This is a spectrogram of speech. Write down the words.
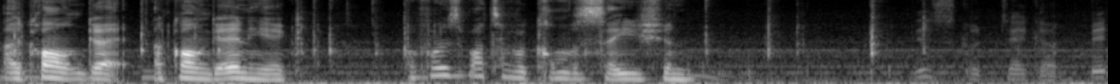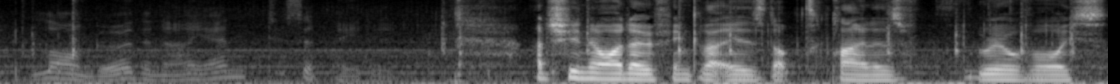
I can't get. I can't get in here. I thought I was about to have a conversation. This could take a bit longer than I anticipated. Actually, no, I don't think that is Dr. Kleiner's real voice.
